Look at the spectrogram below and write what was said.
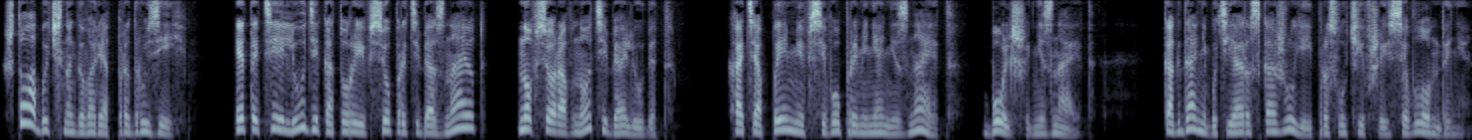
Что обычно говорят про друзей? Это те люди, которые все про тебя знают, но все равно тебя любят. Хотя Пэмми всего про меня не знает, больше не знает. Когда-нибудь я расскажу ей про случившееся в Лондоне.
